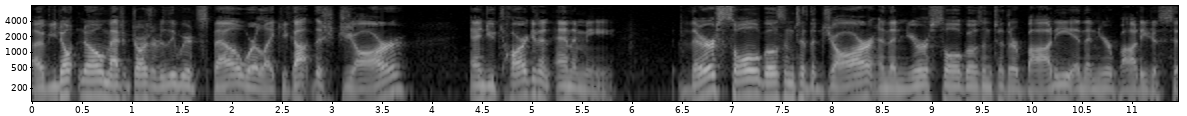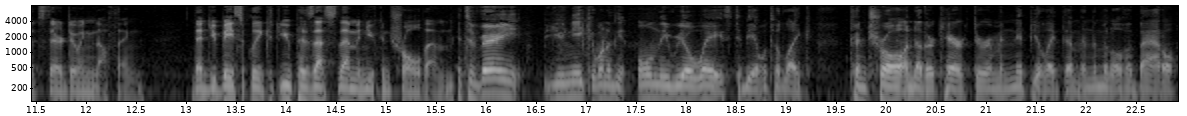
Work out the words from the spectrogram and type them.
Uh, if you don't know, Magic Jar is a really weird spell where, like, you got this jar, and you target an enemy. Their soul goes into the jar, and then your soul goes into their body, and then your body just sits there doing nothing. Then you basically you possess them and you control them. It's a very unique and one of the only real ways to be able to like control another character and manipulate them in the middle of a battle.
